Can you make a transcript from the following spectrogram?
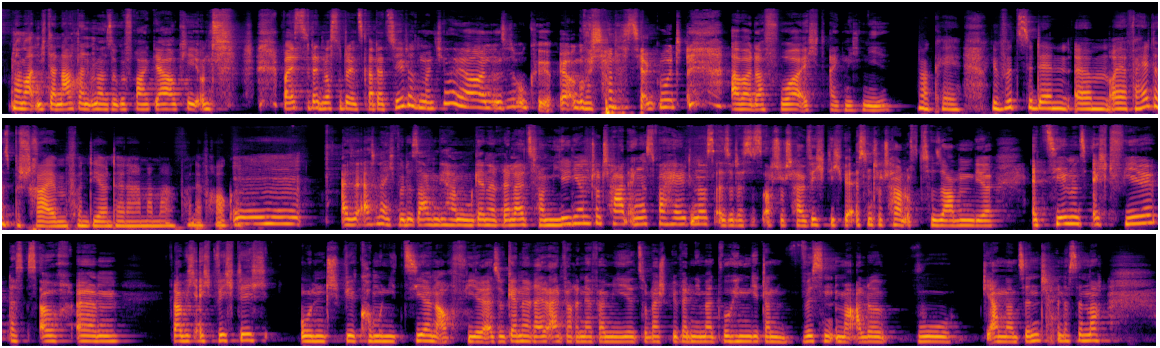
Mama hat mich danach dann immer so gefragt, ja, okay, und weißt du denn, was du da jetzt gerade erzählt hast? Und meinte, ja, ja, und sie so, okay, ja gut, dann ist ja gut. Aber davor echt eigentlich nie. Okay. Wie würdest du denn ähm, euer Verhältnis beschreiben von dir und deiner Mama, von der Frau? Mm, also erstmal, ich würde sagen, wir haben generell als Familie ein total enges Verhältnis. Also das ist auch total wichtig. Wir essen total oft zusammen. Wir erzählen uns echt viel. Das ist auch, ähm, glaube ich, echt wichtig. Und wir kommunizieren auch viel. Also generell einfach in der Familie. Zum Beispiel, wenn jemand wohin geht, dann wissen immer alle, wo die anderen sind, wenn das Sinn macht.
